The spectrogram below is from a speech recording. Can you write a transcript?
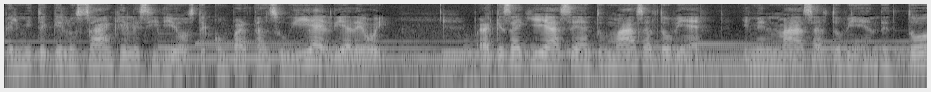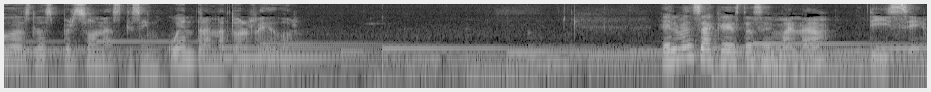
Permite que los ángeles y Dios te compartan su guía el día de hoy, para que esa guía sea en tu más alto bien y en el más alto bien de todas las personas que se encuentran a tu alrededor. El mensaje de esta semana dice,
